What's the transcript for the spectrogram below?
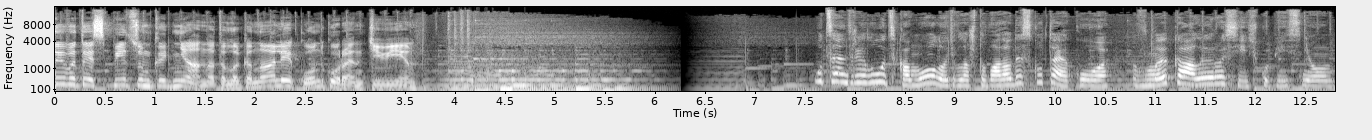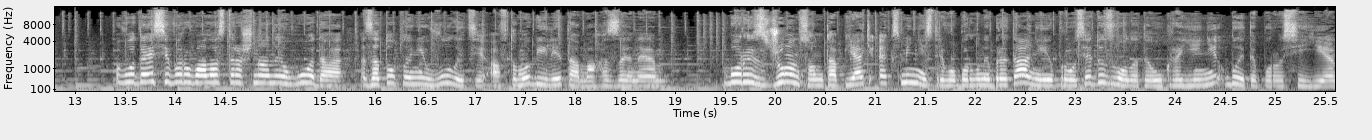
дивитесь підсумки дня на телеканалі Конкурент ТІВІ. У центрі Луцька молодь влаштувала дискотеку, вмикали російську пісню. В Одесі вирувала страшна негода, затоплені вулиці, автомобілі та магазини. Борис Джонсон та п'ять екс-міністрів оборони Британії просять дозволити Україні бити по Росії.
